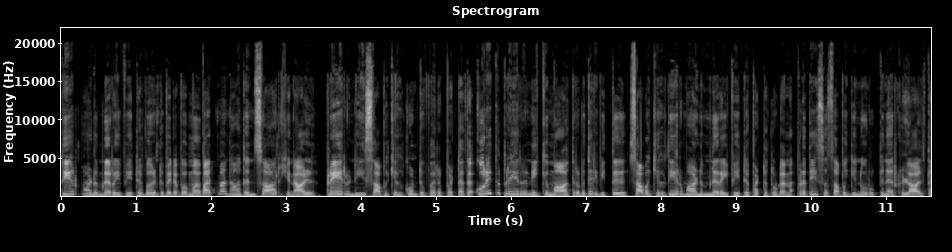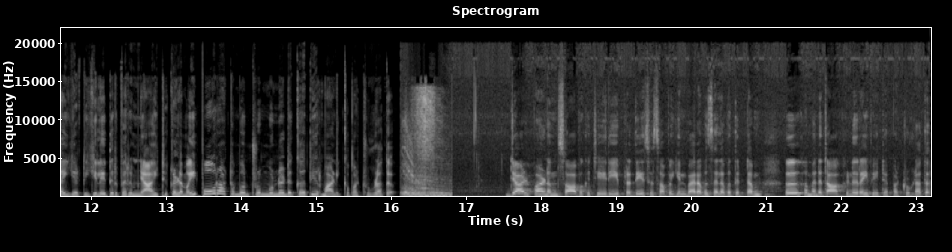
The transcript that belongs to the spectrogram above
தீர்மானம் நிறைவேற்ற வேண்டும் எனவும் பத்மநாதன் சாரியினால் பிரேரணை சபையில் கொண்டு வரப்பட்டது. குறித்த பிரேரணைக்கு ஆதரவு தெரிவித்து சபையில் தீர்மானம் நிறைவேற்றப்பட்டதுடன் பிரதேச சபையின் உறுப்பினர்களால் தையட்டியில் எதிர்வரும் ஞாயிற்றுக்கிழமை போராட்டம் ஒன்றும் முன்னெடுக்க தீர்மானிக்கப்பட்டுள்ளது. யாழ்ப்பாணம் சாவகச்சேரி பிரதேச சபையின் வரவு செலவு திட்டம் ஏகமனதாக நிறைவேற்றப்பட்டுள்ளது.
